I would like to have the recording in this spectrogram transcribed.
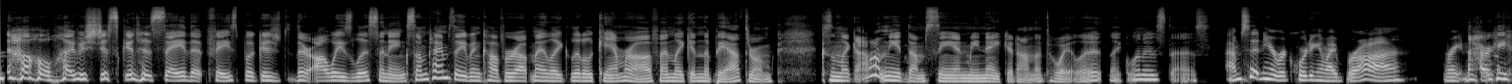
No, I was just going to say that Facebook is, they're always listening. Sometimes they even cover up my like little camera if I'm like in the bathroom because I'm like, I don't need them seeing me naked on the toilet. Like, what is this? I'm sitting here recording in my bra right now. Are you?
